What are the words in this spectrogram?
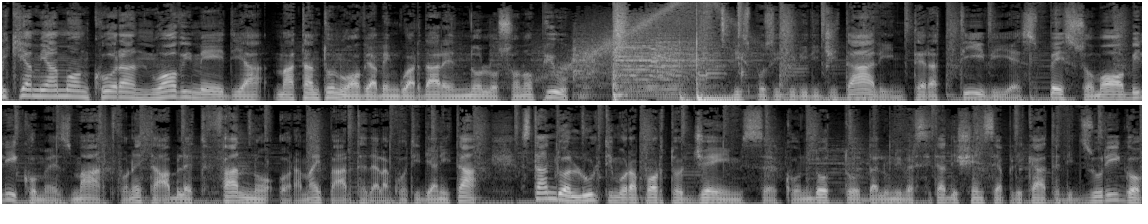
Li chiamiamo ancora nuovi media, ma tanto nuovi a ben guardare non lo sono più. Dispositivi digitali, interattivi e spesso mobili come smartphone e tablet fanno oramai parte della quotidianità. Stando all'ultimo rapporto James condotto dall'Università di Scienze Applicate di Zurigo,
